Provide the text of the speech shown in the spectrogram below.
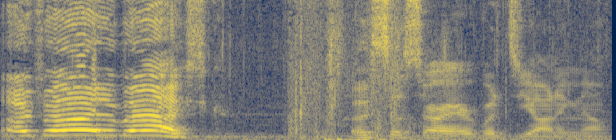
I found a mask! I'm so sorry, everyone's yawning now.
